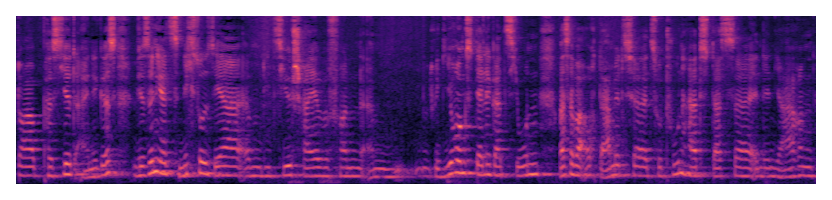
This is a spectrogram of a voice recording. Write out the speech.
da passiert einiges. Wir sind jetzt nicht so sehr ähm, die Zielscheibe von ähm, Regierungsdelegationen, was aber auch damit äh, zu tun hat, dass äh, in den Jahren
